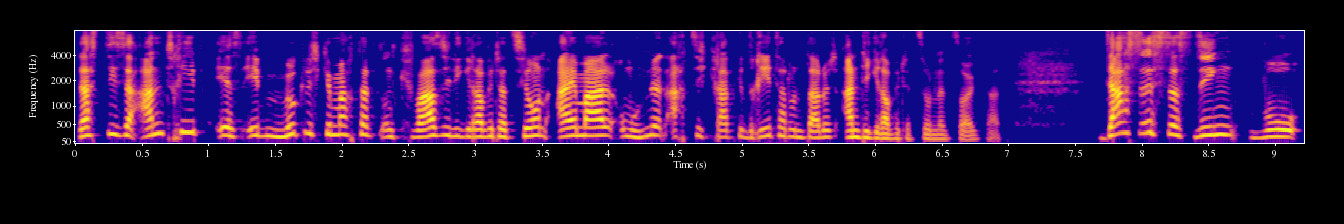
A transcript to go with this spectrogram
dass dieser Antrieb es eben möglich gemacht hat und quasi die Gravitation einmal um 180 Grad gedreht hat und dadurch Antigravitation erzeugt hat. Das ist das Ding, wo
